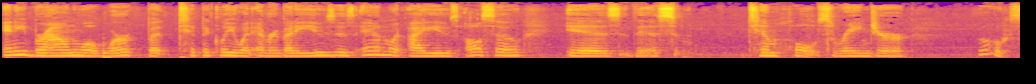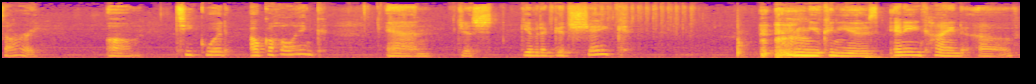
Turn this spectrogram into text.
any brown will work, but typically what everybody uses and what I use also is this Tim Holtz Ranger, oh, sorry, um, teakwood alcohol ink. And just give it a good shake you can use any kind of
